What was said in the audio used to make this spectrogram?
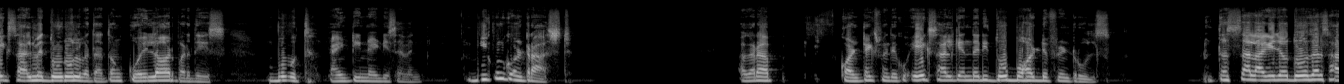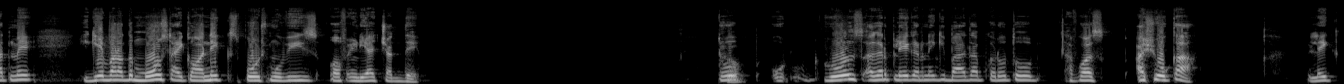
एक साल में दो रोल बताता हूँ, कोयला और परदेश बोथ 1997 बिल्कुल कॉन्ट्रास्ट अगर आप कॉन्टेक्स्ट में देखो, एक साल के अंदर ही दो बहुत डिफरेंट रोल्स दस साल आगे जाओ 2007 में ही gave one of the most iconic sports movies of India Chak De तो रोल्स अगर प्ले करने की बात आप करो तो of course Ashoka like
